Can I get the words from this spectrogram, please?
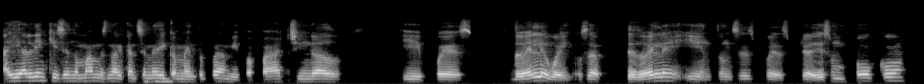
hay alguien que dice, no mames, no alcancé medicamento para mi papá, chingado. Y pues, duele, güey, o sea, te duele y entonces, pues, prioriza un poco.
